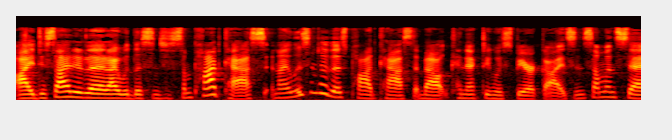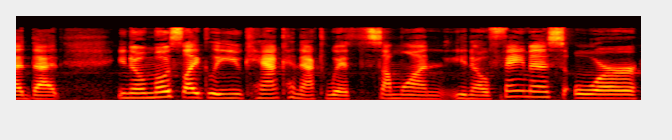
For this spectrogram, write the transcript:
I decided that I would listen to some podcasts. And I listened to this podcast about connecting with spirit guides. And someone said that, you know, most likely you can't connect with someone, you know, famous or,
